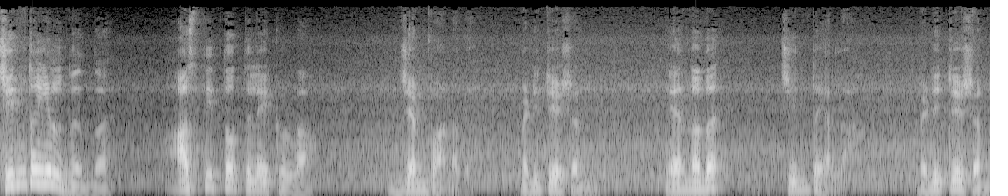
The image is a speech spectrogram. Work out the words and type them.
ചിന്തയിൽ നിന്ന് അസ്തിത്വത്തിലേക്കുള്ള ജമ്പാണത്. മെഡിറ്റേഷൻ എന്നത് ചിന്തയല്ല. മെഡിറ്റേഷൻ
